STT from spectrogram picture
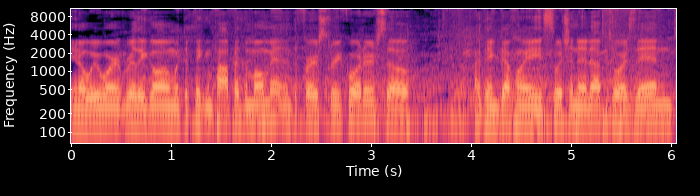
you know, we weren't really going with the pick and pop at the moment in the first three quarters. So I think definitely switching it up towards the end,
